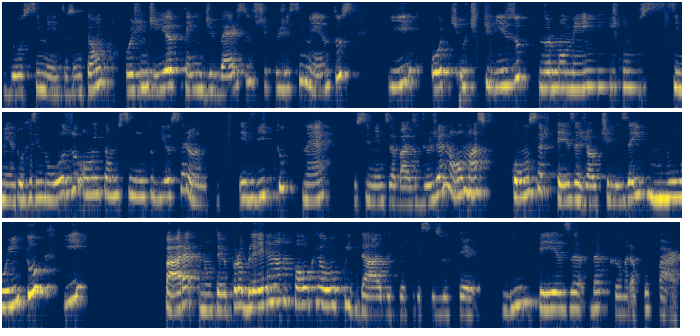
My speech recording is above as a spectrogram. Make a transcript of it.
dos cimentos. Então, hoje em dia, tenho diversos tipos de cimentos e utilizo normalmente um cimento resinoso ou então um cimento biocerâmico. Evito, né, os cimentos à base de eugenol, mas com certeza já utilizei muito e para não ter problema, qual é o cuidado que eu preciso ter? Limpeza da câmara pulpar.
